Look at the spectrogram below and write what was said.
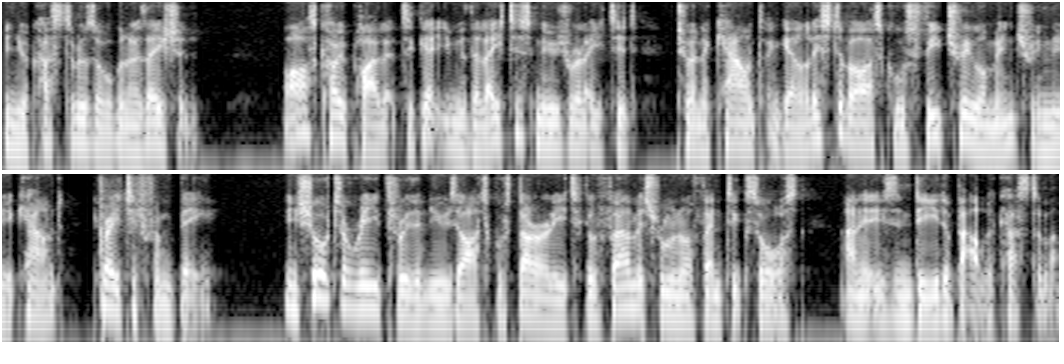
in your customer's organization. Ask Copilot to get you the latest news related to an account and get a list of articles featuring or mentioning the account created from Bing. Ensure to read through the news articles thoroughly to confirm it's from an authentic source and it is indeed about the customer.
